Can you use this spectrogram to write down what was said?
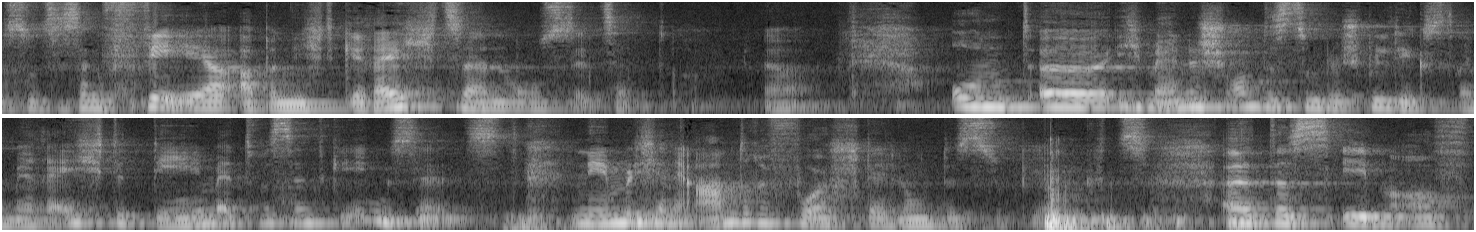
sozusagen fair, aber nicht gerecht sein muss, etc. Ja. Und äh, ich meine schon, dass zum Beispiel die extreme Rechte dem etwas entgegensetzt, nämlich eine andere Vorstellung des Subjekts, äh, das eben auf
